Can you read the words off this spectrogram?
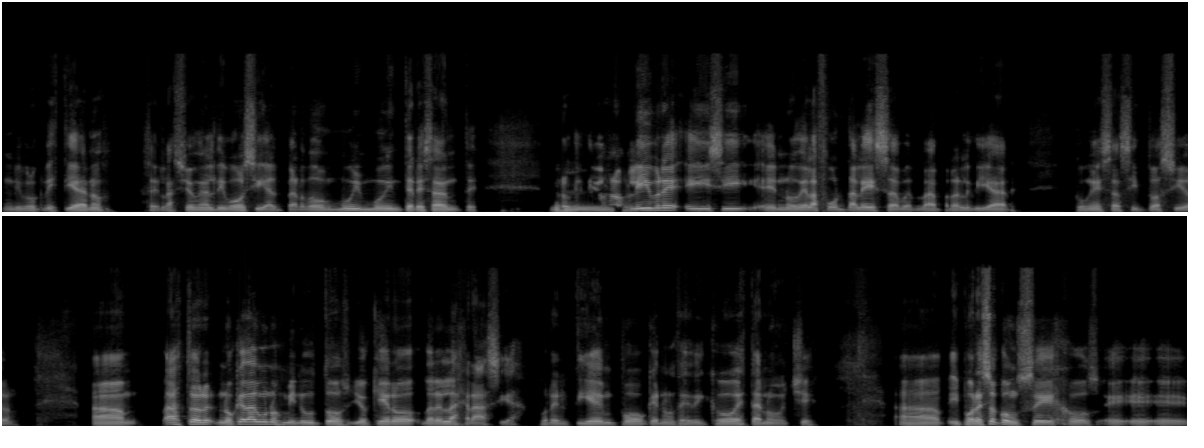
un libro cristiano, relación al divorcio y al perdón, muy, muy interesante. Pero que Dios nos libre y si eh, nos dé la fortaleza, ¿verdad?, para lidiar con esa situación. Pastor, nos quedan unos minutos. Yo quiero darle las gracias por el tiempo que nos dedicó esta noche uh, y por esos consejos eh, eh, eh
